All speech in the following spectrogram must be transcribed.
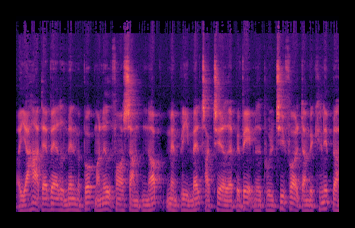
og jeg har da valget mellem at bukke mig ned for at samle den op, men blive maltrakteret af bevæbnede politifolk, der med knibler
